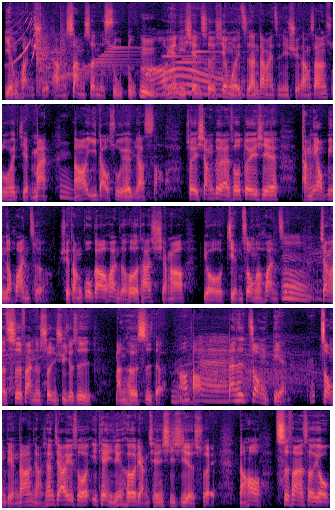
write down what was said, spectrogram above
延缓血糖上升的速度，嗯，因为你先吃了纤维质和蛋白质，你血糖上升速度会减慢，然后胰岛素也会比较少，所以相对来说，对一些糖尿病的患者、血糖过高的患者，或者他想要有减重的患者，这样的吃饭的顺序就是蛮合适的。好，但是重点。重点刚刚讲，像佳玉说一天已经喝两千 CC 的水，然后吃饭的时候又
